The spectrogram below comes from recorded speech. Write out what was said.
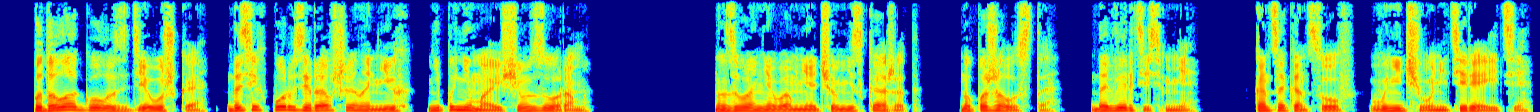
— подала голос девушка, до сих пор взиравшая на них непонимающим взором. «Название вам ни о чем не скажет, но, пожалуйста, доверьтесь мне. В конце концов, вы ничего не теряете».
